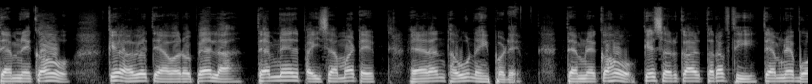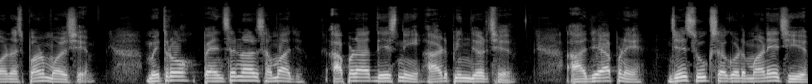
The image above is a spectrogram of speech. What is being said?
તેમને કહો કે હવે તહેવારો પહેલાં તેમને પૈસા માટે હેરાન થવું નહીં પડે. તેમને કહો કે સરકાર તરફથી તેમને બોનસ પણ મળશે. મિત્રો પેન્શનર સમાજ આપણા દેશની હાડપિંજર છે. આજે આપણે જે સુખ સગવડ માણીએ છીએ,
